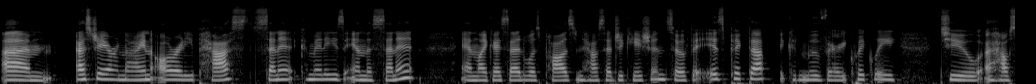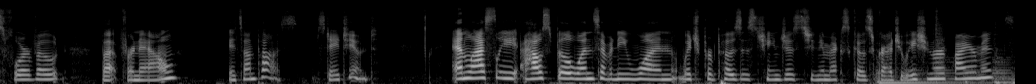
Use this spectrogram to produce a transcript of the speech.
Um, SJR 9 already passed Senate committees and the Senate, and like I said, was paused in House Education. So if it is picked up, it could move very quickly to a House floor vote. But for now, it's on pause. Stay tuned. And lastly, House Bill 171, which proposes changes to New Mexico's graduation requirements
